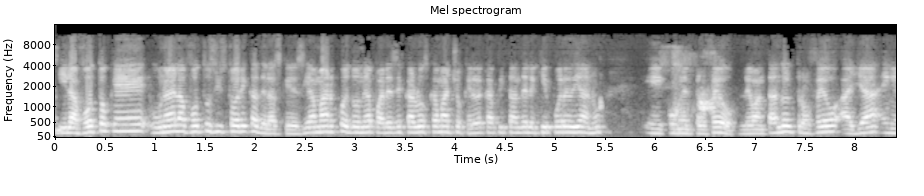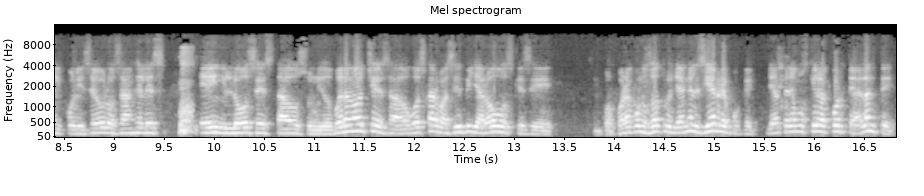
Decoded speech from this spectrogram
Y la foto que, una de las fotos históricas de las que decía Marco, es donde aparece Carlos Camacho, que era el capitán del equipo herediano, eh, con el trofeo, levantando el trofeo allá en el Coliseo de Los Ángeles, en los Estados Unidos. Buenas noches a don Oscar Basil Villalobos, que se incorpora con nosotros ya en el cierre, porque ya tenemos que ir al corte. Adelante.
